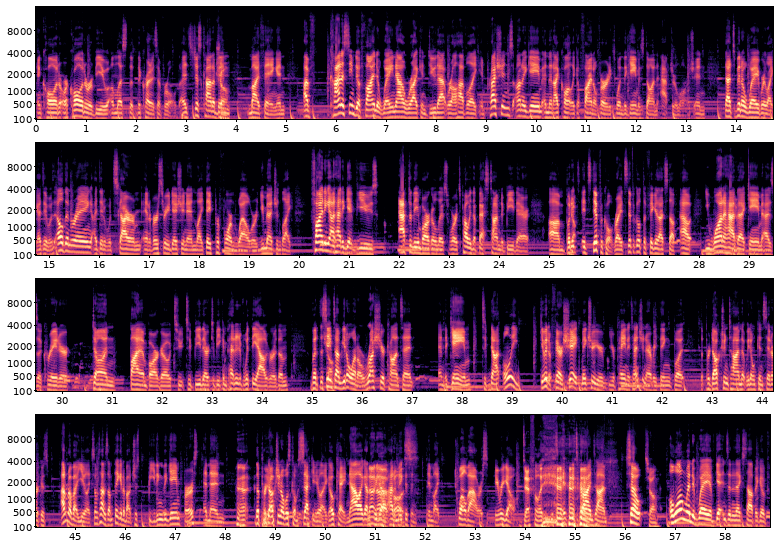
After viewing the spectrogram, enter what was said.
and call it or call it a review unless the, the credits have rolled. It's just kind of been Sure. my thing. And I've kind of seemed to find a way now where I can do that where I'll have like impressions on a game and then I call it like a final verdict when the game is done after launch. And that's been a way where like I did with Elden Ring, I did it with Skyrim Anniversary Edition, and like they've performed well. Where you mentioned like finding out how to get views after the embargo lifts, where it's probably the best time to be there. Um, but Yep. it's it's difficult, right? It's difficult to figure that stuff out. You want to have that game as a creator done by embargo to to be there to be competitive with the algorithm, but at the same time, you don't want to rush your content and the game to not only give it a fair shake, make sure you're you're paying attention to everything, but the production time that we don't consider because I don't know about you, like sometimes I'm thinking about just beating the game first and then the production almost comes second. You're like, okay, now I got to No, figure no, out how to make this in, in like 12 hours. Here we go. Definitely. It- it's grind time. So, Sure. a long-winded way of getting to the next topic of,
